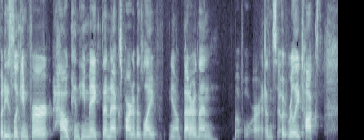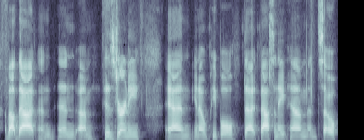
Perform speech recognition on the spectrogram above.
but he's looking for how can he make the next part of his life, you know, better than before. And so it really talks about that and, and um, his journey and, you know, people that fascinate him. And so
